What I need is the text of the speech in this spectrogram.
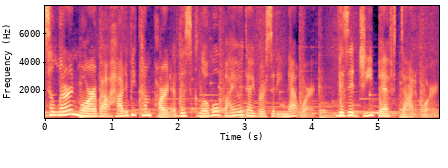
To learn more about how to become part of this global biodiversity network, visit gbif.org.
